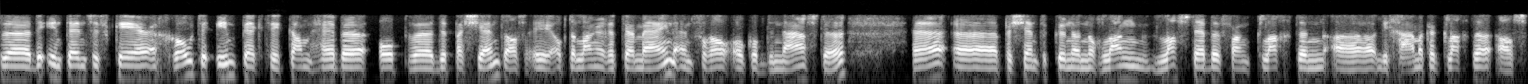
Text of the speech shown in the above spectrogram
uh, de intensive care een grote impact kan hebben op uh, de patiënt als, eh, op de langere termijn en vooral ook op de naaste. Uh, patiënten kunnen nog lang last hebben van klachten, uh, lichamelijke klachten als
